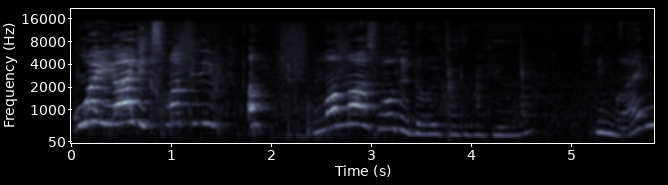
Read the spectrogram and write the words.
Ой, Алик, смотри! А, мама смотрит, ну давайте это делаем. Снимаем.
